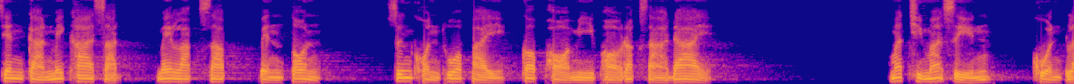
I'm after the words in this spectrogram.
เช่นการไม่ฆ่าสัตว์ ไม่ลักทรัพย์ เป็นต้น ซึ่งคนทั่วไปก็พอมีพอรักษาได้ มัชชิมศีล ควรแปล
